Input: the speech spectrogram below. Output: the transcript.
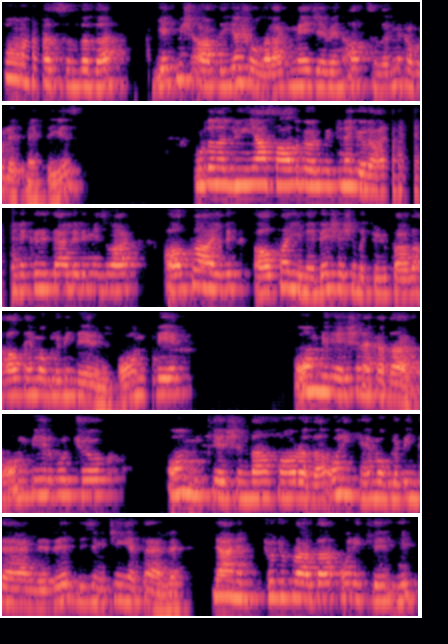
Sonrasında da 70 artı yaş olarak MCV'nin alt sınırını kabul etmekteyiz. Burada da Dünya Sağlık Örgütü'ne göre anemi kriterlerimiz var. 6 aylık, 6 ay ile 5 yaşındaki çocuklarda alt hemoglobin değerimiz 11. 11 yaşına kadar 11,5. 12 yaşından sonra da 12 hemoglobin değerleri bizim için yeterli. Yani çocuklarda 12,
